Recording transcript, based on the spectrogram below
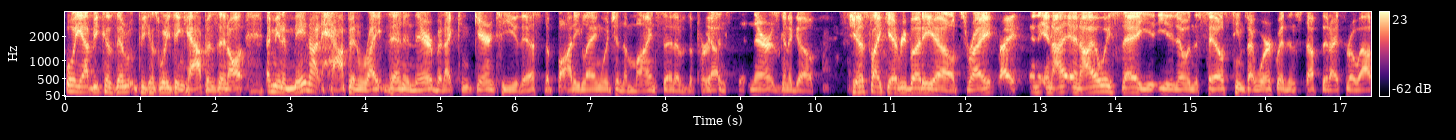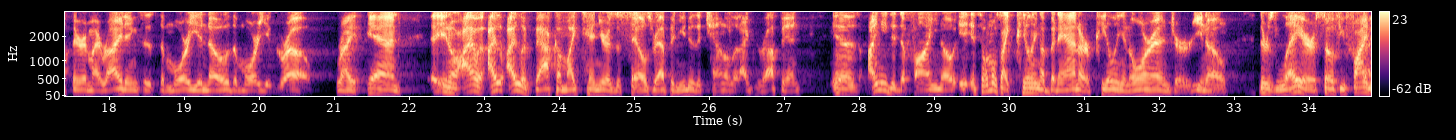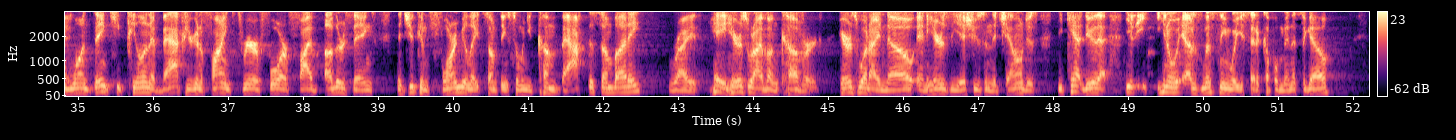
Well, yeah, because then because what do you think happens? Then all I mean, it may not happen right then and there, but I can guarantee you this: the body language and the mindset of the person yep. sitting there is going to go just like everybody else, right? Right. And and I and I always say, you, you know, in the sales teams I work with and stuff that I throw out there in my writings is the more you know, the more you grow. Right. And you know, I, I I look back on my tenure as a sales rep, and you knew the channel that I grew up in is I need to define, you know, it, it's almost like peeling a banana or peeling an orange or, you know, there's layers. So if you find right. one thing, keep peeling it back. You're going to find three or four or five other things that you can formulate something. So when you come back to somebody, right? Hey, here's what I've uncovered. Here's what I know, and here's the issues and the challenges. You can't do that. You, you know, I was listening to what you said a couple minutes ago,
